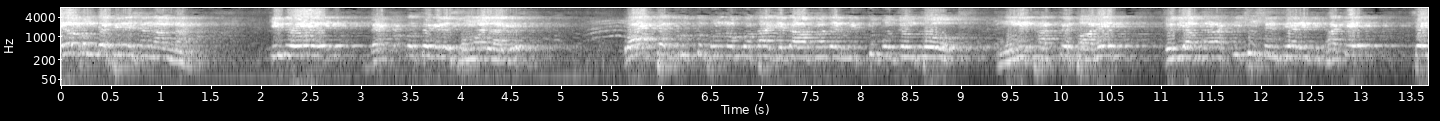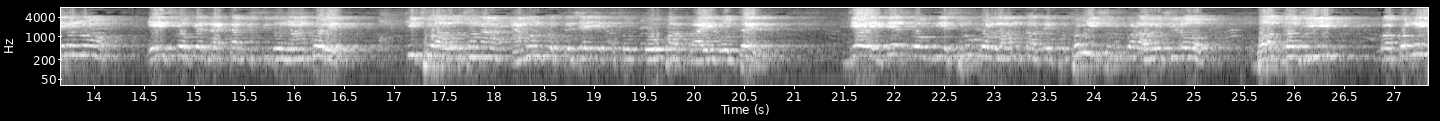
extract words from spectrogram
এরকম ডেফিনেশন আর নাই। কিন্তু এর ব্যাখ্যা করতে গেলে সময় লাগে। কয়েকটা গুরুত্বপূর্ণ কথা যেটা আপনাদের মৃত্যু পর্যন্ত মনে থাকতে পারে, যদি আপনারা কিছু সিনসিয়ারিটি থাকে, সেই জন্য এই শ্লোকের ব্যাখ্যা বিস্তৃত না করে কিছু আলোচনা এমন করতে চাই, যেটা প্রভুপাত প্রায় বলতেন, যে যে শ্লোক দিয়ে শুরু করলাম, তাতে প্রথমেই শুরু করা হয়েছিল, বদ্ধজীব কখনোই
